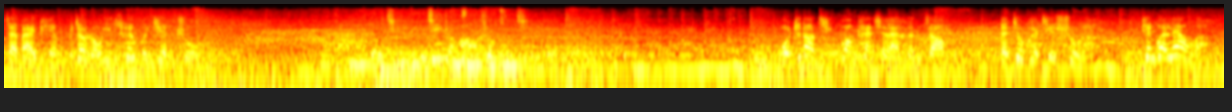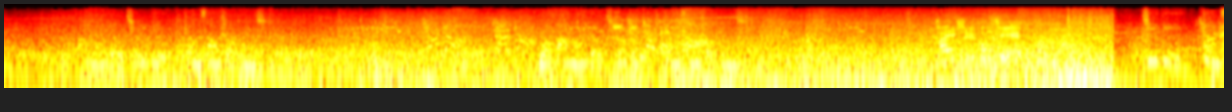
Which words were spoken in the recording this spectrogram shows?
在白天比较容易摧毁建筑。我方盟友基地正遭受攻击。我知道情况看起来很糟，但就快结束了，天快亮了。我方盟友基地正遭受攻击。我方盟友基地正遭受攻击，开始攻击！正遭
